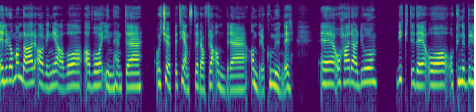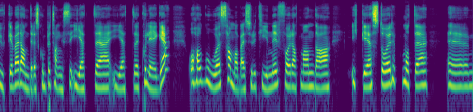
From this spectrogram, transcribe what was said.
eller om man da er avhengig av å, av å innhente og kjøpe tjenester da fra andre, andre kommuner. Eh, og her er det jo viktig det å, å kunne bruke hverandres kompetanse i et, i et kollege, og ha gode samarbeidsrutiner for at man da ikke står på en måte eh,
